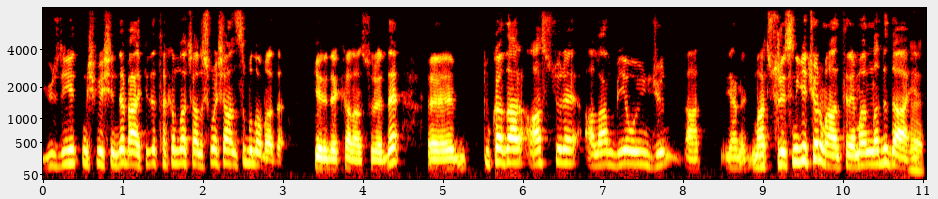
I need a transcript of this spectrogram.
%75'inde belki de takımla çalışma şansı bulamadı geride kalan sürede. E, bu kadar az süre alan bir oyuncun yani maç süresini geçiyorum antrenmanladı dahil Evet.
